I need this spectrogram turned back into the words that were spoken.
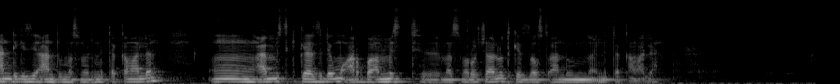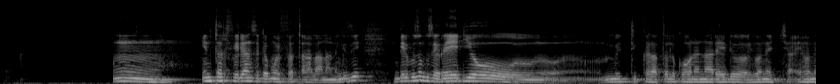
አንድ ጊዜ አንዱን መስመር እንጠቀማለን። አምስት gigahertz ደግሞ አርባ አምስት መስመሮች አሉት። ከዛ ውስጥ አንዱን እንጠቀማለን። interference ደግሞ ይፈጠራል። አንዳንድ ጊዜ እንግዲህ ብዙ ጊዜ ሬዲዮ የምትከታተሉ ከሆነና ሬዲዮ የሆነ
